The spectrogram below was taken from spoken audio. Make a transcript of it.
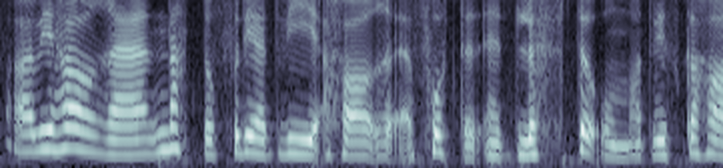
Vi har eh, nettopp fordi at vi har fått et løfte om at vi skal ha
